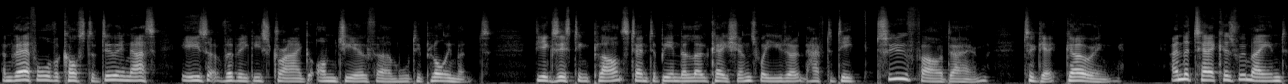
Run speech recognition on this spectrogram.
and therefore the cost of doing that is the biggest drag on geothermal deployment. The existing plants tend to be in the locations where you don't have to dig too far down to get going, and the tech has remained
